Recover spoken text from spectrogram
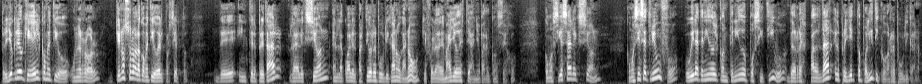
pero yo creo que él cometió un error, que no solo lo ha cometido él, por cierto, de interpretar la elección en la cual el Partido Republicano ganó, que fue la de mayo de este año para el Consejo, como si esa elección como si ese triunfo hubiera tenido el contenido positivo de respaldar el proyecto político republicano.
